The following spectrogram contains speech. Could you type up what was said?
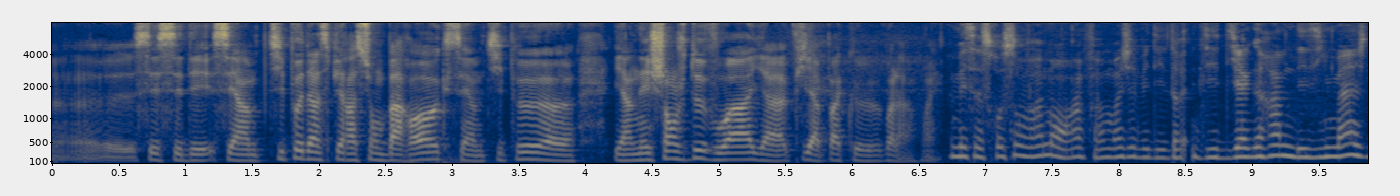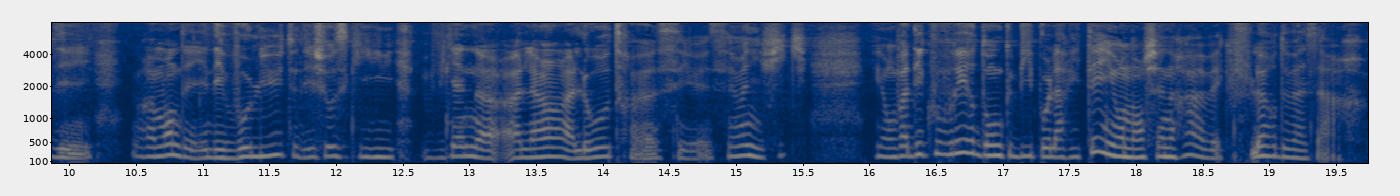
euh, c'est un petit peu d'inspiration baroque, c'est un petit peu, euh, il y a un échange de voix, y a, puis il n'y a pas que, voilà. Mais ça se ressent vraiment. hein. Enfin, moi, j'avais des, diagrammes, des images, des, vraiment des, des volutes, des choses qui viennent à l'un, à l'autre. Euh, c'est magnifique. Et on va découvrir donc Bipolarité et on enchaînera avec Fleur de hasard.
